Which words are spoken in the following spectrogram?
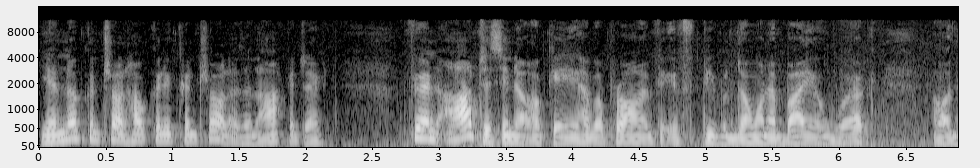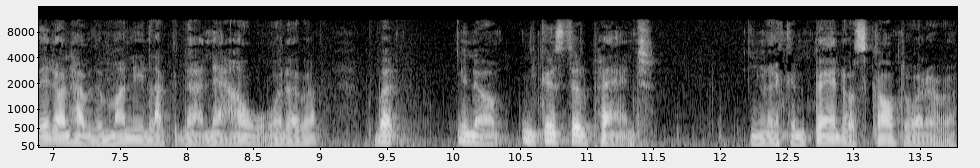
You have no control. How can you control as an architect? If you're an artist, you know, okay, you have a problem if, if people don't want to buy your work or they don't have the money like that now or whatever. But, you know, you can still paint. You know, you can paint or sculpt or whatever.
